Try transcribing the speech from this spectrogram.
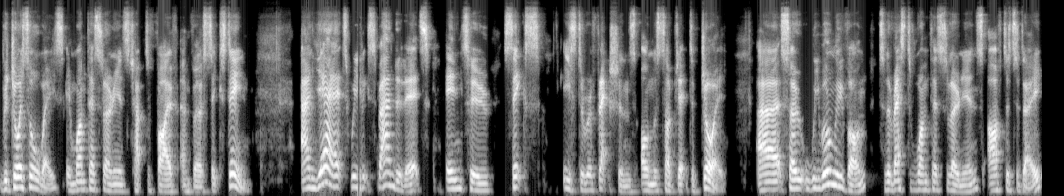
rejoice always in 1 Thessalonians chapter 5 and verse 16. And yet we've expanded it into six Easter reflections on the subject of joy. Uh, so we will move on to the rest of 1 Thessalonians after today,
